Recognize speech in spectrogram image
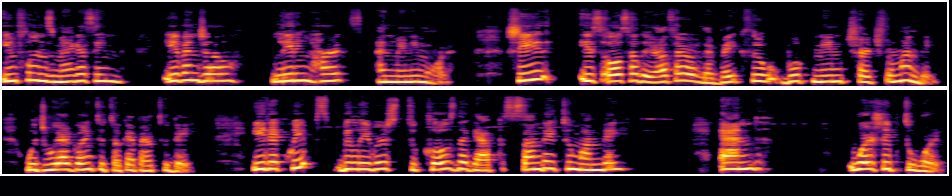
Influence Magazine, Evangel, Leading Hearts, and many more. She is also the author of the breakthrough book named Church for Monday, which we are going to talk about today. It equips believers to close the gap Sunday to Monday and worship to work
